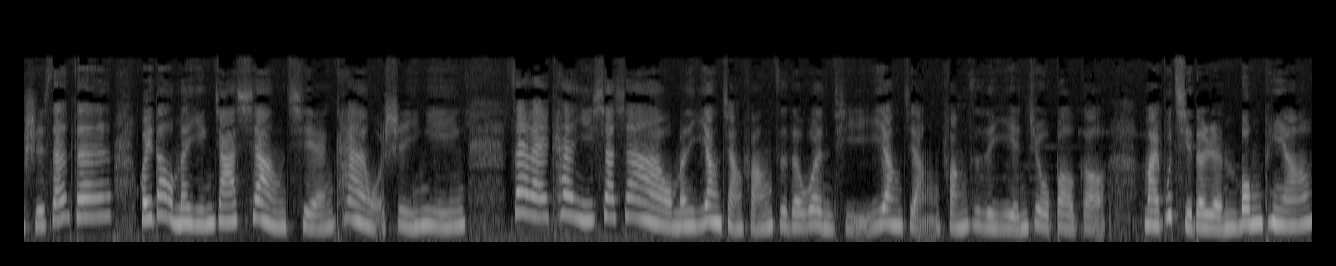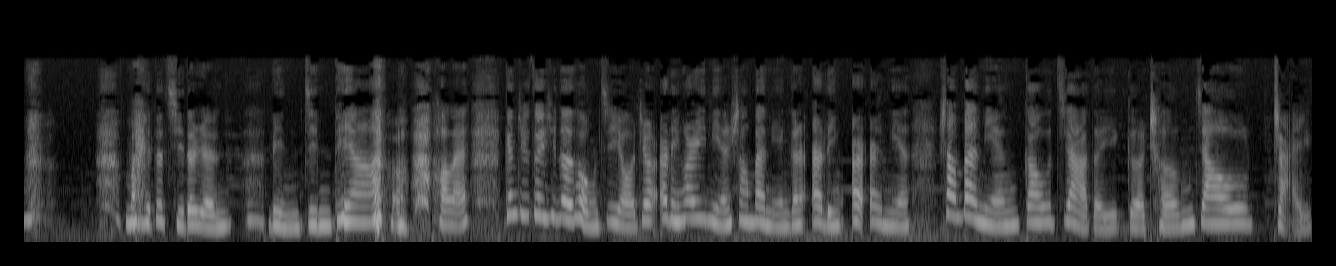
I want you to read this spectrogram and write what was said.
十三分，回到我们赢家向前看，我是莹莹。再来看一下下，我们一样讲房子的问题，一样讲房子的研究报告。买不起的人蒙听，买得起的人领金听。好来，根据最新的统计哦，这二零二一年上半年跟二零二二年上半年高价的一个成交宅，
